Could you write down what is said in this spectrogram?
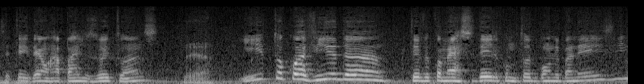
Você tem ideia, um rapaz de 18 anos. É. E tocou a vida, teve o comércio dele, como todo bom libanês, e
